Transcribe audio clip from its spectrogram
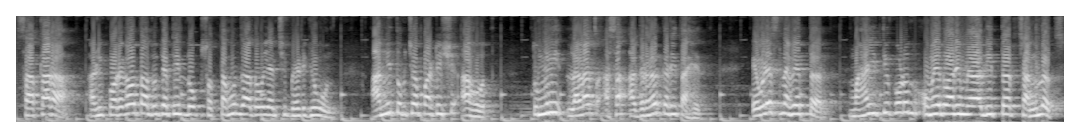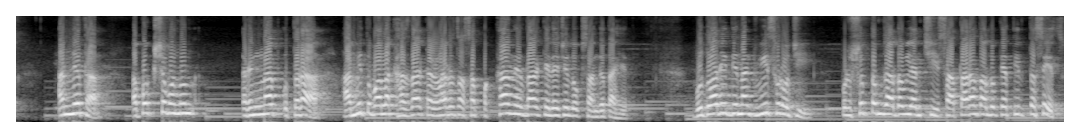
सातारा आणि कोरेगाव तालुक्यातील लोक स्वतःहून जाधव यांची भेट घेऊन आम्ही तुमच्या पाठीशी आहोत. तुम्ही लढाच असा आग्रह करीत आहेत. एवढेच नव्हे तर महायुतीकडून उमेदवारी मिळाली तर चांगलंच. अन्यथा अपक्ष म्हणून रिंगणात उतरा आम्ही तुम्हाला खासदार करणारच असा पक्का निर्धार केल्याचे लोक सांगत आहेत. बुधवारी दिनांक वीस रोजी पुरुषोत्तम जाधव यांची सातारा तालुक्यातील तसेच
